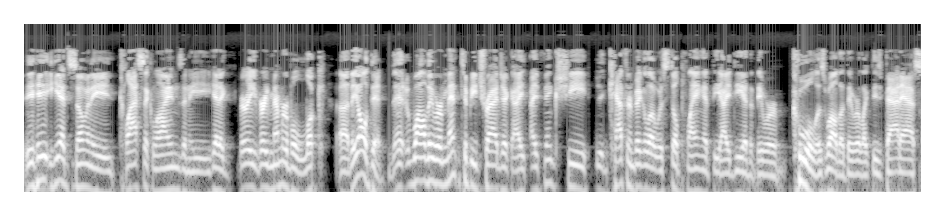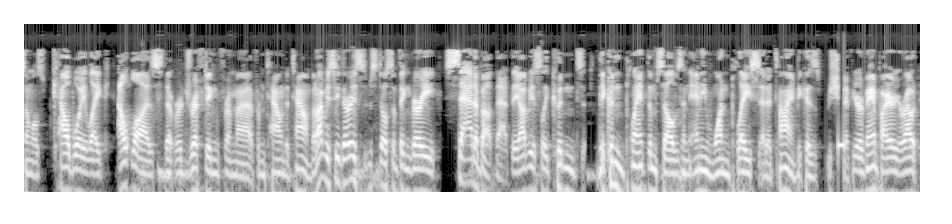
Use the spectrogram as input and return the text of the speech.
he he had so many classic lines and he, he had a very very memorable look. Uh, they all did. While they were meant to be tragic, I, I think she, Kathryn Bigelow was still playing at the idea that they were cool as well, that they were like these badass, almost cowboy-like outlaws that were drifting from, uh, from town to town. But obviously there is still something very sad about that. They obviously couldn't, they couldn't plant themselves in any one place at a time because shit, if you're a vampire, you're out,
